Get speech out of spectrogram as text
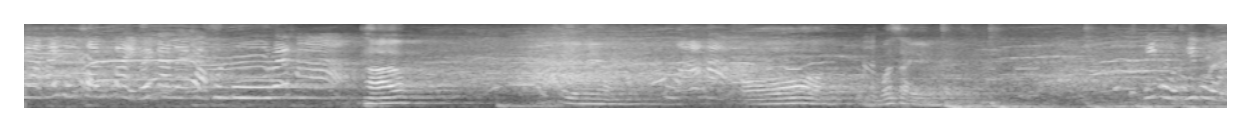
อยากให้ทุกคนใส่ด้วยกันเลยค่ะ คุณบูด้วยค่ะครับใส่ยังไงอะหัวค่ะอ๋อผมว่าใส่พี่บูพี่บูเ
